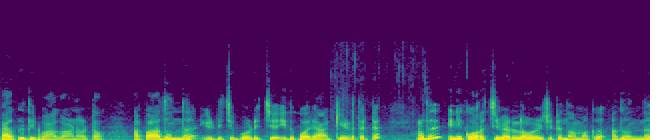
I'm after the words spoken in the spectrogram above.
പകുതി ഭാഗമാണ് കേട്ടോ. അപ്പോൾ അതൊന്ന് ഇടിച്ച് പൊടിച്ച് ഇതുപോലെ ആക്കിയെടുത്തിട്ട് അത് ഇനി കുറച്ച് വെള്ളം ഒഴിച്ചിട്ട് നമുക്ക് അതൊന്ന്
